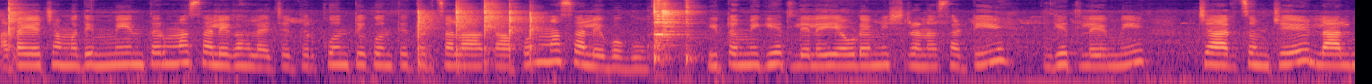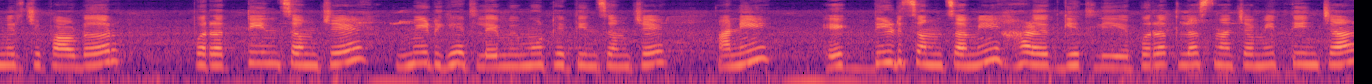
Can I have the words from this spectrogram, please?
आता याच्यामध्ये मेन तर मसाले घालायचे. तर कोणते कोणते तर चला आता आपण मसाले बघू. इथं मी घेतलेले एवढ्या मिश्रणासाठी. घेतले मी चार चमचे लाल मिरची पावडर. परत तीन चमचे मीठ घेतले मी मोठे तीन चमचे. आणि एक दीड चमचा मी हळद घेतली आहे. परत लसणाच्या मी तीन चार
